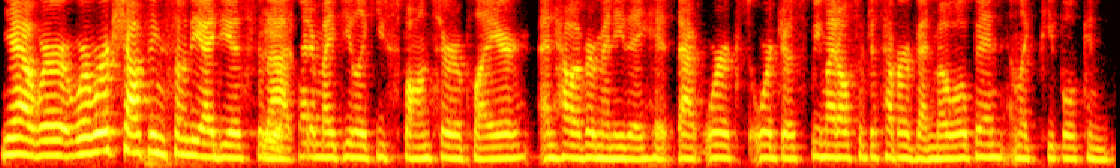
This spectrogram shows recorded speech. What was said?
Yeah, we're we're workshopping some of the ideas for Yeah. that. That it might be like you sponsor a player and however many they hit that works, or just we might also just have our Venmo open and like people can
